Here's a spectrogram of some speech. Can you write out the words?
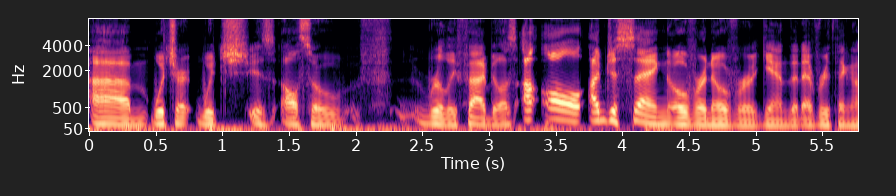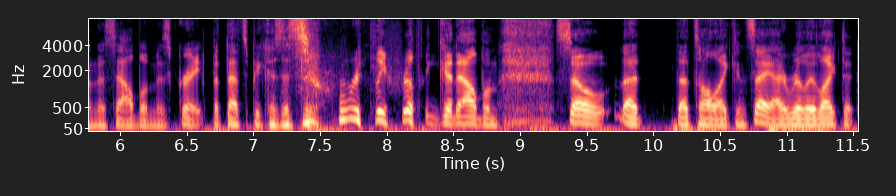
um, which are which is also f- really fabulous. All I'm just saying over and over again that everything on this album is great, but that's because it's a really really good album. So that that's all I can say. I really liked it.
